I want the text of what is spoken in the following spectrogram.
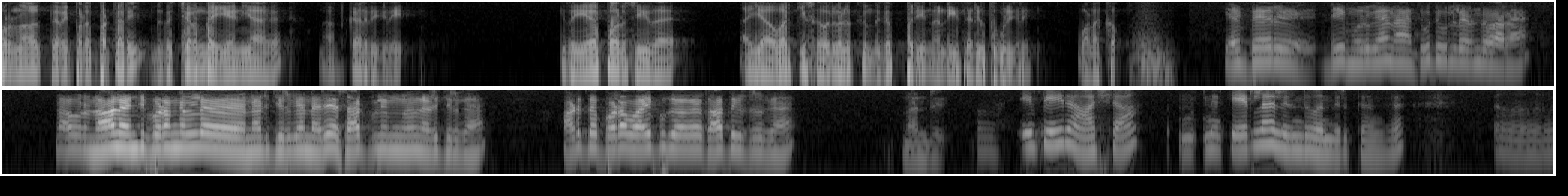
ஒரு நாள் திரைப்பட பட்டறை மிகச்சிறந்த ஏணியாக நான் கருதுகிறேன். இதை ஏற்பாடு செய்த ஐயா வர்க்கீஸ் அவர்களுக்கு மிகப்பெரிய நன்றி தெரிவித்துக் கொள்கிறேன். வணக்கம். என் பேர் டி முருகன். நான் தூத்துக்குடியிலேருந்து வரேன். நான் ஒரு நாலு அஞ்சு படங்களில் நடிச்சிருக்கேன். நிறைய ஷார்ட் ஃபிலிம்களும் நடிச்சிருக்கேன். அடுத்த பட வாய்ப்புக்காக காத்துக்கிட்டு இருக்கேன். நன்றி. என் பேர் ஆஷா. நான் கேரளாலேருந்து வந்திருக்காங்க. ஆஹ்,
